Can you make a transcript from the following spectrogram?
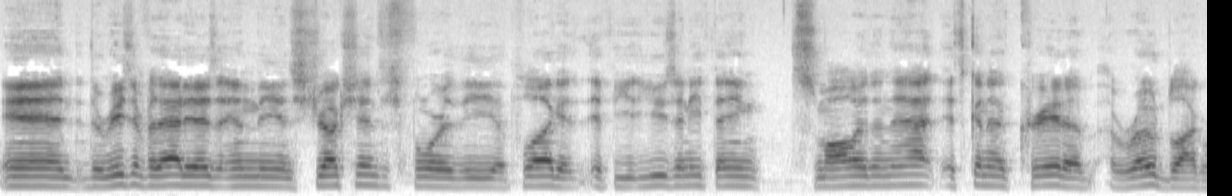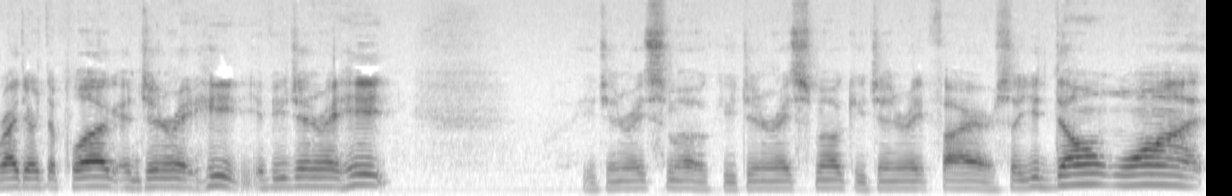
And the reason for that is in the instructions for the plug, if you use anything smaller than that, it's going to create a, a roadblock right there at the plug and generate heat. If you generate heat, you generate smoke, you generate smoke, you generate fire. So you don't want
